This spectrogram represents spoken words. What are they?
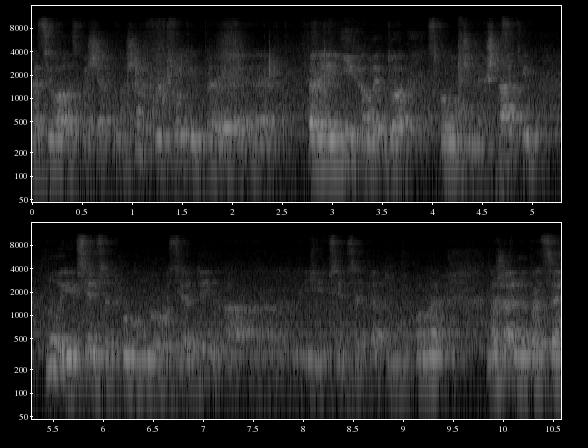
працювали спочатку на шахті, потім пере, е, переїхали до Сполучених Штатів. Ну і в 72-му році один, а і в 75-му помер. На жаль, ми про це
